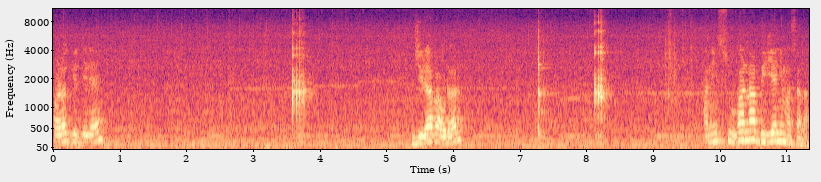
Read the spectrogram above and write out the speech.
हळद घेतलेली आहे. जिरा पावडर आणि सुहाना बिर्याणी मसाला.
